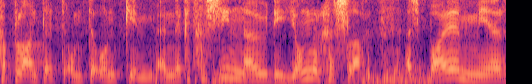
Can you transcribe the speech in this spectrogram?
geplant het om te ontkiem en ek het gesien nou die jonger geslag is baie meer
